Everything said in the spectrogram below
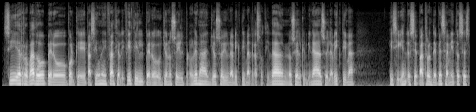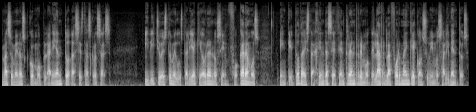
Sí, he robado, pero porque pasé una infancia difícil, pero yo no soy el problema, yo soy una víctima de la sociedad, no soy el criminal, soy la víctima. Y siguiendo ese patrón de pensamientos es más o menos como planean todas estas cosas. Y dicho esto, me gustaría que ahora nos enfocáramos en que toda esta agenda se centra en remodelar la forma en que consumimos alimentos.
